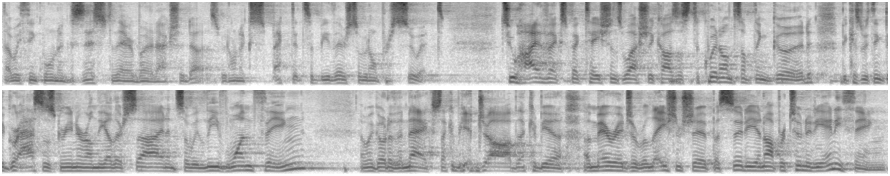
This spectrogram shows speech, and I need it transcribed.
that we think won't exist there, but it actually does. We don't expect it to be there, so we don't pursue it. Too high of expectations will actually cause us to quit on something good because we think the grass is greener on the other side, and so we leave one thing and we go to the next. That could be a job, that could be a, a marriage, a relationship, a city, an opportunity, anything.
